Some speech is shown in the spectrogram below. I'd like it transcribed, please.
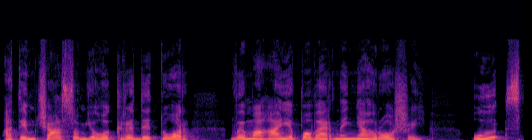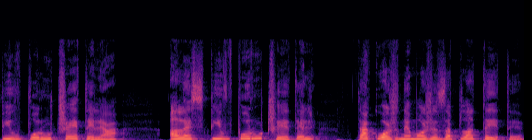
А тим часом його кредитор вимагає повернення грошей у співпоручителя, але співпоручитель також не може заплатити.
